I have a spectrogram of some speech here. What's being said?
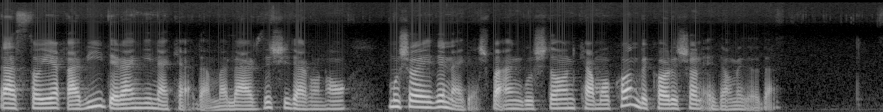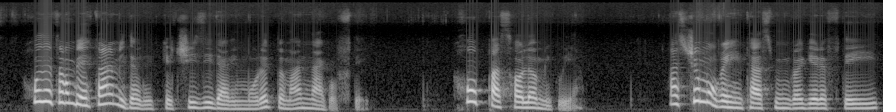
دستای قوی درنگی نکردم و لرزشی در آنها مشاهده نگشت و انگشتان کماکان به کارشان ادامه دادند. خودتان بهتر می‌دانید که چیزی در این مورد به من نگفته اید. خب پس حالا می‌گویم. از چه موقع این تصمیم را گرفته اید؟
